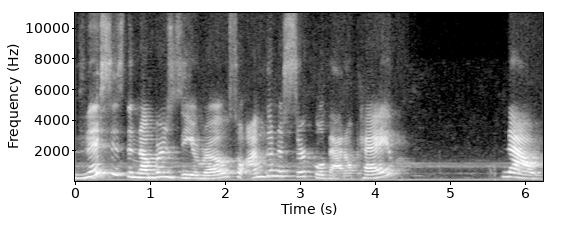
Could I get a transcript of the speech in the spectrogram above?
this is the number zero, so I'm gonna circle that, okay? Now,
